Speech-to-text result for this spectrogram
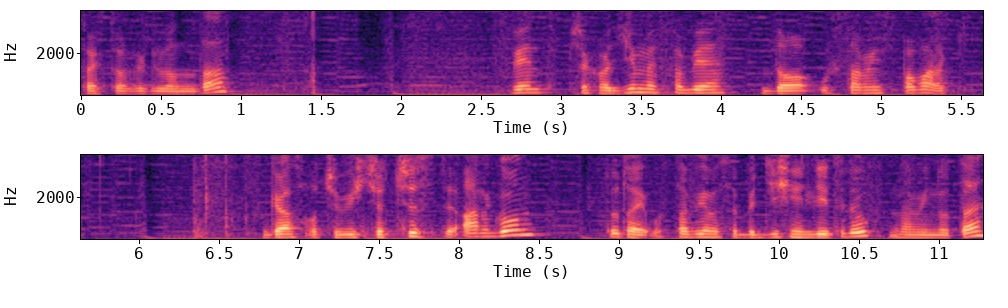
Tak to wygląda. Więc przechodzimy sobie do ustawień spawarki. Gaz oczywiście czysty argon. Tutaj ustawiłem sobie 10 litrów na minutę.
